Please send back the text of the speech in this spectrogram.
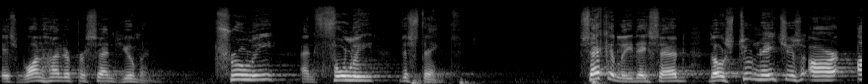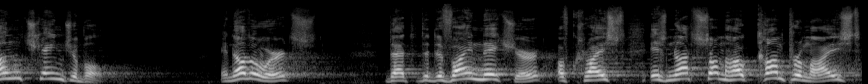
is 100% human, truly and fully distinct. Secondly, they said those two natures are unchangeable. In other words, that the divine nature of Christ is not somehow compromised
